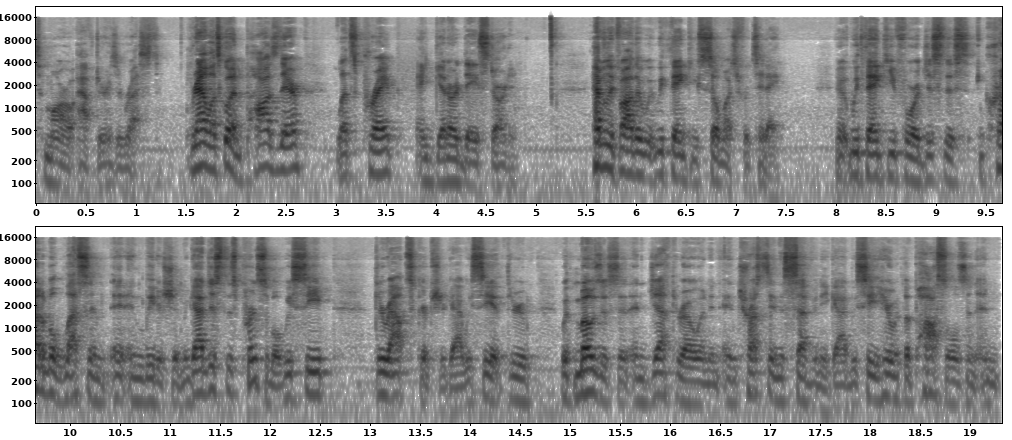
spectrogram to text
tomorrow after his arrest. For now, let's go ahead and pause there. Let's pray and get our day started. Heavenly Father, we, thank you so much for today. We thank you for just this incredible lesson in, in, leadership. And God, just this principle we see throughout Scripture, God. We see it through with Moses and, and Jethro and, and, and, trusting the 70, God. We see it here with the apostles and, and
